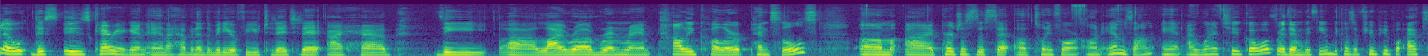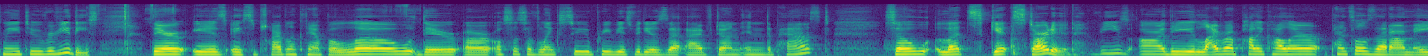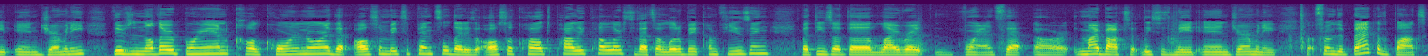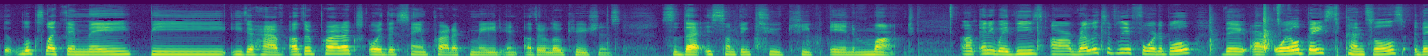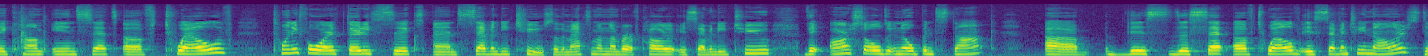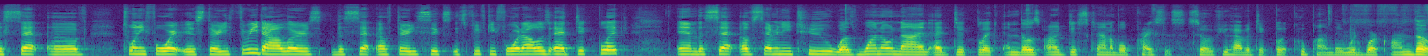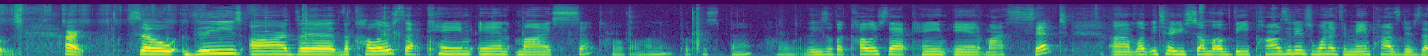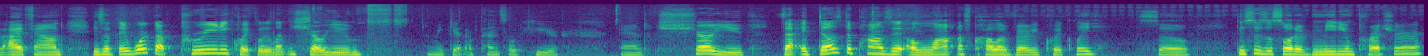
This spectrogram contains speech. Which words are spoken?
Hello, this is Karia again, and I have another video for you today. Today I have the uh, Lyra Rembrandt Polycolor pencils. Um, I purchased this set of 24 on Amazon, and I wanted to go over them with you because a few people asked me to review these. There is a subscribe link down below. There are all sorts of links to previous videos that I've done in the past. So let's get started. These are the Lyra Polycolor pencils that are made in Germany. There's another brand called Koh-i-Noor that also makes a pencil that is also called Polycolor, so that's a little bit confusing. But these are the Lyra brands that are, my box at least, is made in Germany. But from the back of the box, it looks like they may be either have other products or the same product made in other locations. So that is something to keep in mind. Um, anyway, these are relatively affordable. They are oil-based pencils. They come in sets of 12, 24, 36, and 72. So the maximum number of color is 72. They are sold in open stock. Um, this the set of 12 is $17. The set of 24 is $33. The set of 36 is $54 at Dick Blick and the set of 72 was 109 at Dick Blick and those are discountable prices. So if you have a Dick Blick coupon they would work on those. All right. So these are the the colors that came in my set. Hold on let me put this back. These are the colors that came in my set. Um, let me tell you some of the positives. One of the main positives that I found is that they work up pretty quickly. Let me show you. Let me get a pencil here and show you that it does deposit a lot of color very quickly. So this is a sort of medium pressure.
